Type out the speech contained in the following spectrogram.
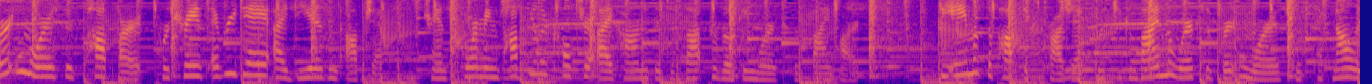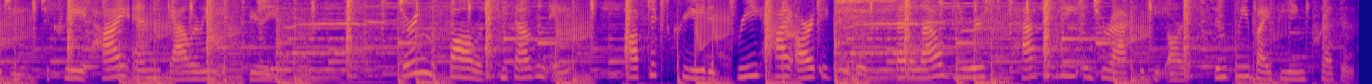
Burton Morris's pop art portrays everyday ideas and objects, transforming popular culture icons into thought provoking works of fine art. The aim of the Poptics project was to combine the works of Burton Morris with technology to create high end gallery experiences. During the fall of 2008, Poptics created three high art exhibits that allow viewers to passively interact with the art simply by being present.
